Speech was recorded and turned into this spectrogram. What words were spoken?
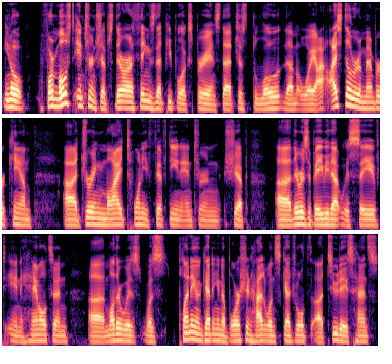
you know for most internships there are things that people experience that just blow them away. I, I still remember cam uh, during my 2015 internship uh, there was a baby that was saved in hamilton. Uh, mother was was planning on getting an abortion, had one scheduled uh, two days hence.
